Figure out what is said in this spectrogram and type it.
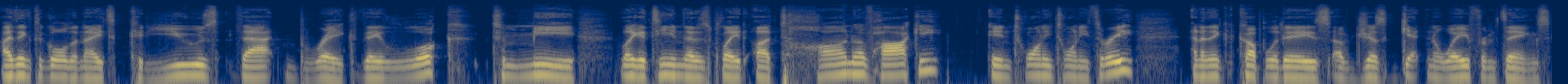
I think the Golden Knights could use that break. They look to me like a team that has played a ton of hockey in 2023. And I think a couple of days of just getting away from things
